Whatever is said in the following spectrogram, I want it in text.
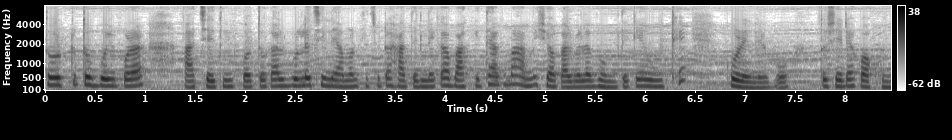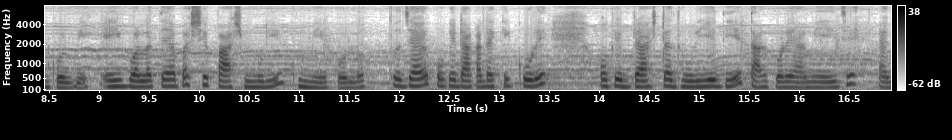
তোর তো তো বই পড়া আছে। তুই গতকাল বলেছিলি আমার কিছুটা হাতের লেখা বাকি থাক মা, আমি সকালবেলা ঘুম থেকে উঠে করে নেব। তো সেটা কখন করবি? এই বলাতে আবার সে পাশ মুড়িয়ে ঘুমিয়ে পড়ল। তো যাই হোক, ওকে ডাকাডাকি করে ওকে ব্রাশটা ধরিয়ে দিয়ে তারপরে আমি এই যে এক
